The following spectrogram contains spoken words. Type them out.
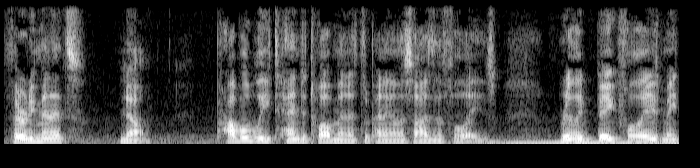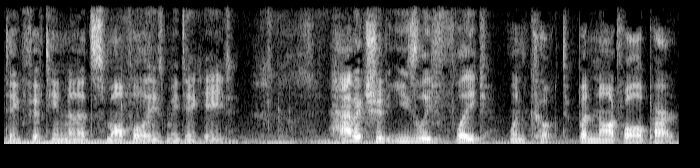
30 minutes? No. Probably 10 to 12 minutes depending on the size of the fillets. Really big fillets may take 15 minutes, small fillets may take 8. Haddock should easily flake when cooked, but not fall apart.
